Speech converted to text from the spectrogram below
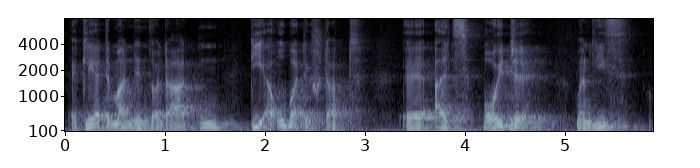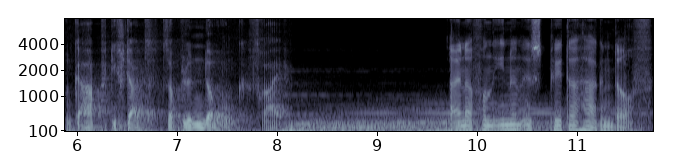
erklärte man den Soldaten die eroberte Stadt äh, als Beute. Man ließ und gab die Stadt zur Plünderung frei. Einer von ihnen ist Peter Hagendorf.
